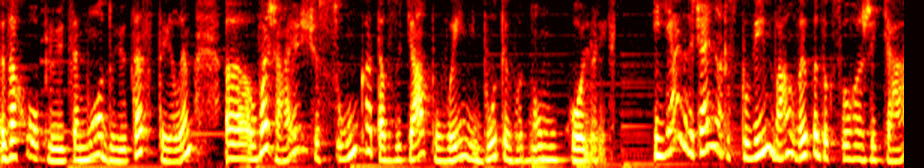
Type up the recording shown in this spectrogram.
захоплюються модою та стилем, е, вважають, що сумка та взуття повинні бути в одному кольорі. І я, звичайно, розповім вам випадок свого життя.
